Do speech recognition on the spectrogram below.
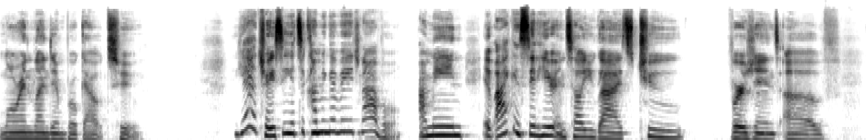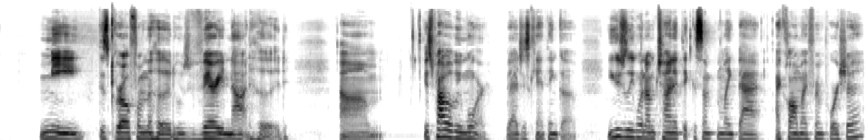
Lauren London broke out too. Yeah, Tracy, it's a coming of age novel. I mean, if I can sit here and tell you guys two versions of me, this girl from the hood who's very not hood, um, there's probably more that I just can't think of. Usually, when I'm trying to think of something like that, I call my friend Portia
